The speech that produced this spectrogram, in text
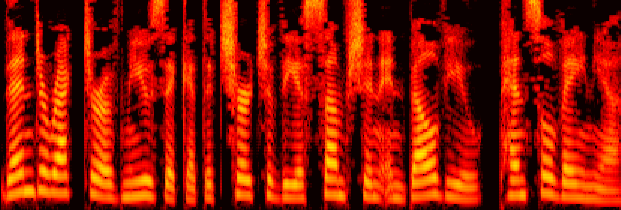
then director of music at the Church of the Assumption in Bellevue, Pennsylvania.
